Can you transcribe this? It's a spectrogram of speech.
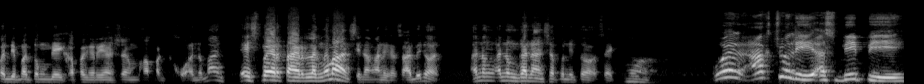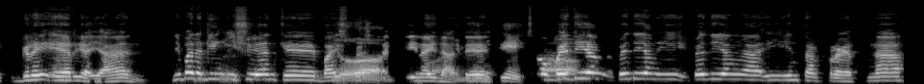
Pwede ba tong may kapangyarihan siyang makapagkuha naman? Eh spare tire lang naman sila nga nagsasabi doon anong anong ganansya po nito sec? Oh. Well, actually, as BP, gray area yan. Di ba naging issue yan kay Vice Yun. President Tinay Ah, dati? immunity. So, Ah. pwede yang pwede yang i- pwede yang ah, i-interpret na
